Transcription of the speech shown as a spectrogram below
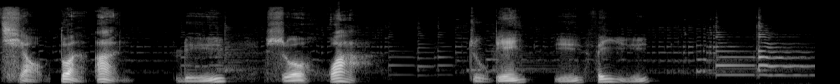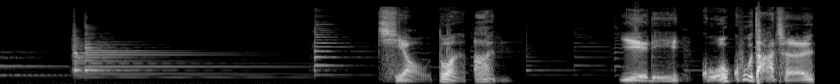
巧断案》，驴说话。主编于飞鱼。巧断案。夜里，国库大臣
